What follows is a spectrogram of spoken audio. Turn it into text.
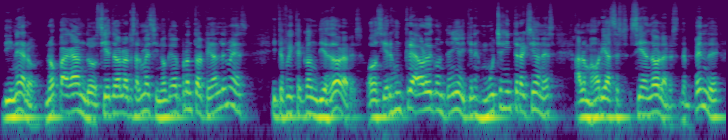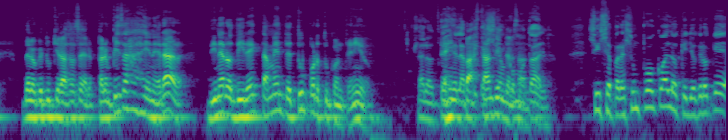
dinero, no pagando 7 dólares al mes, sino que de pronto al final del mes y te fuiste con 10 dólares. O si eres un creador de contenido y tienes muchas interacciones, a lo mejor ya haces 100 dólares. Depende de lo que tú quieras hacer. Pero empiezas a generar dinero directamente tú por tu contenido. Claro, desde es la aplicación como tal. Sí, se parece un poco a lo que yo creo que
